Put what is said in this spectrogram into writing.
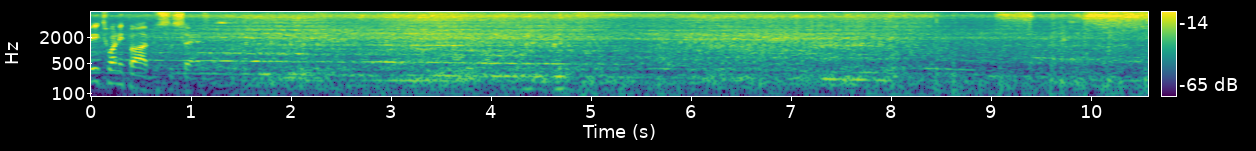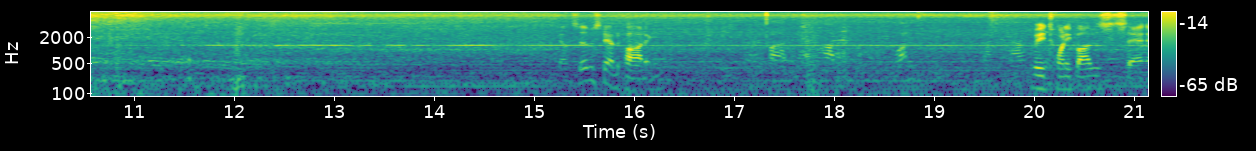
V25 is the set. Service now departing. V25 is the set.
